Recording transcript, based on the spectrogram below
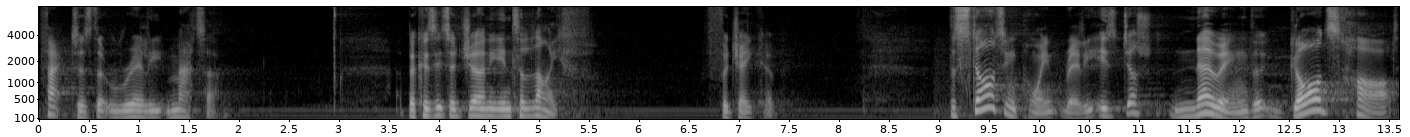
factors that really matter. Because it's a journey into life for Jacob. The starting point really is just knowing that God's heart,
